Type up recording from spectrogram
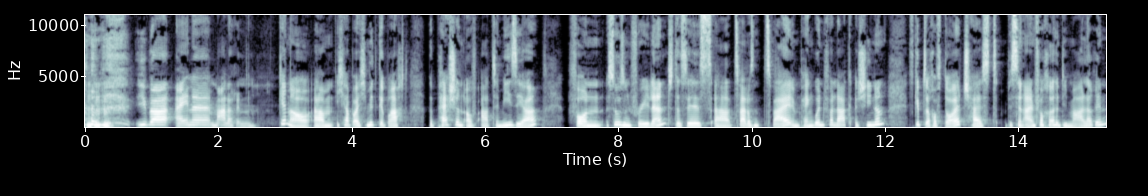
über eine Malerin. Genau, ähm, ich habe euch mitgebracht The Passion of Artemisia von Susan Freeland. Das ist äh, 2002 im Penguin Verlag erschienen. Es gibt es auch auf Deutsch, heißt bisschen einfacher Die Malerin.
